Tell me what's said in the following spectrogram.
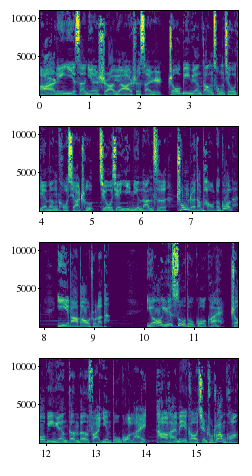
二零一三年十二月二十三日，周冰原刚从酒店门口下车，就见一名男子冲着他跑了过来，一把抱住了他。由于速度过快，周冰原根本反应不过来，他还没搞清楚状况，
